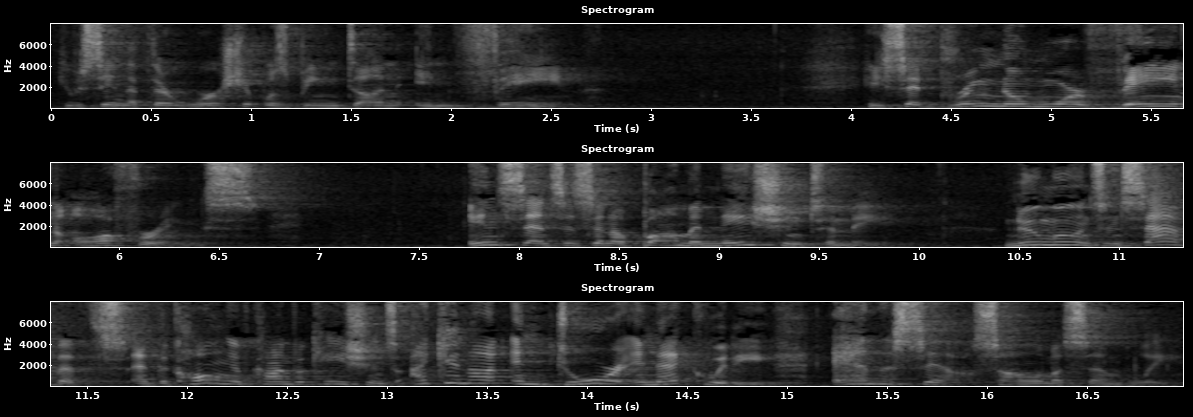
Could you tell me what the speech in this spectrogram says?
He was saying that their worship was being done in vain. He said, Bring no more vain offerings. Incense is an abomination to me. New moons and Sabbaths and the calling of convocations. I cannot endure iniquity and the solemn assembly.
